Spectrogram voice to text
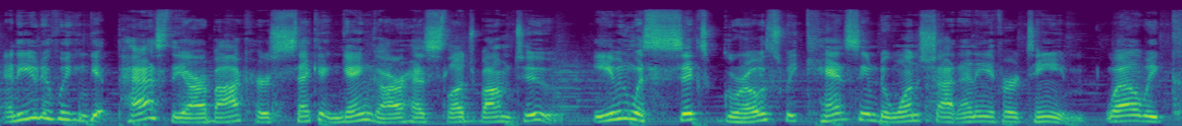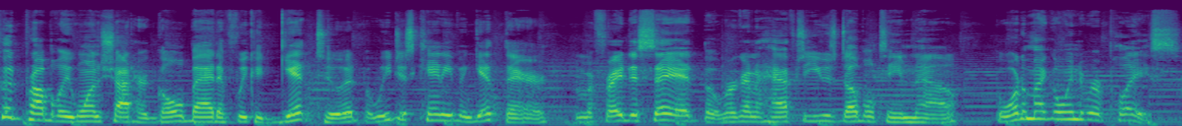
And even if we can get past the Arbok, her second Gengar has Sludge Bomb too. Even with 6 growths, we can't seem to one-shot any of her team. Well, we could probably one-shot her Golbat if we could get to it, but we just can't even get there. I'm afraid to say it, but we're gonna have to use Double Team now. But what am I going to replace?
